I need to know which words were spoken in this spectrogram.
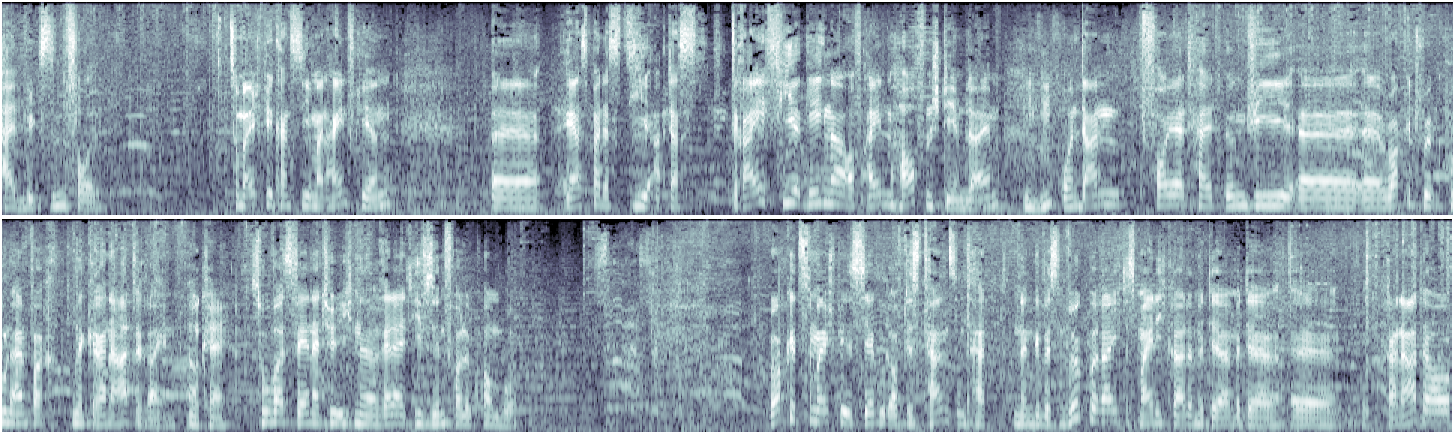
halbwegs sinnvoll. Zum Beispiel kannst du jemanden einfrieren, äh, erstmal, dass die, dass drei, vier Gegner auf einem Haufen stehen bleiben und dann feuert halt irgendwie äh, äh, Rocket Raccoon einfach eine Granate rein. Okay. Sowas wäre natürlich eine relativ sinnvolle Kombo. Rocket zum Beispiel ist sehr gut auf Distanz und hat einen gewissen Wirkbereich. Das meine ich gerade mit der, mit der äh, Granate auch.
